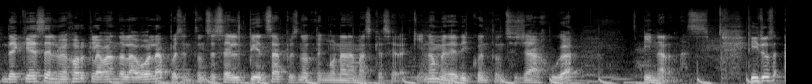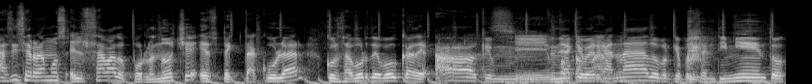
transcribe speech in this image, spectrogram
de que es el mejor clavando la bola, pues entonces él piensa, pues no tengo nada más que hacer aquí, ¿no? Me dedico entonces ya a jugar y nada más. Y entonces así cerramos el sábado por la noche, espectacular, con sabor de boca de ah, que mm, Sí, tenía que haber ganado, porque por el sentimiento,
